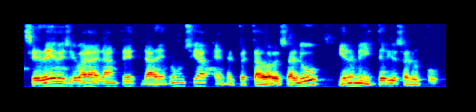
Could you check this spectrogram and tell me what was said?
se debe llevar adelante la denuncia en el prestador de salud y en el Ministerio de Salud Pública.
